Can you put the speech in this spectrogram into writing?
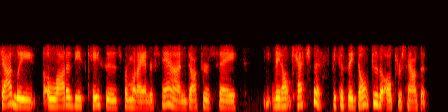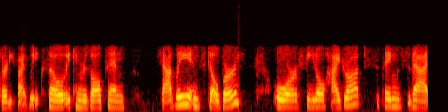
sadly, a lot of these cases, from what I understand, doctors say they don't catch this because they don't do the ultrasounds at 35 weeks. So it can result in, sadly, in stillbirth or fetal hydrops, things that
